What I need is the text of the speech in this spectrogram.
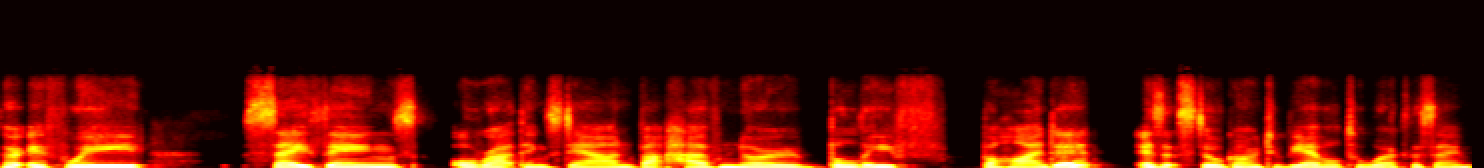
so if we say things or write things down but have no belief behind it, is it still going to be able to work the same?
